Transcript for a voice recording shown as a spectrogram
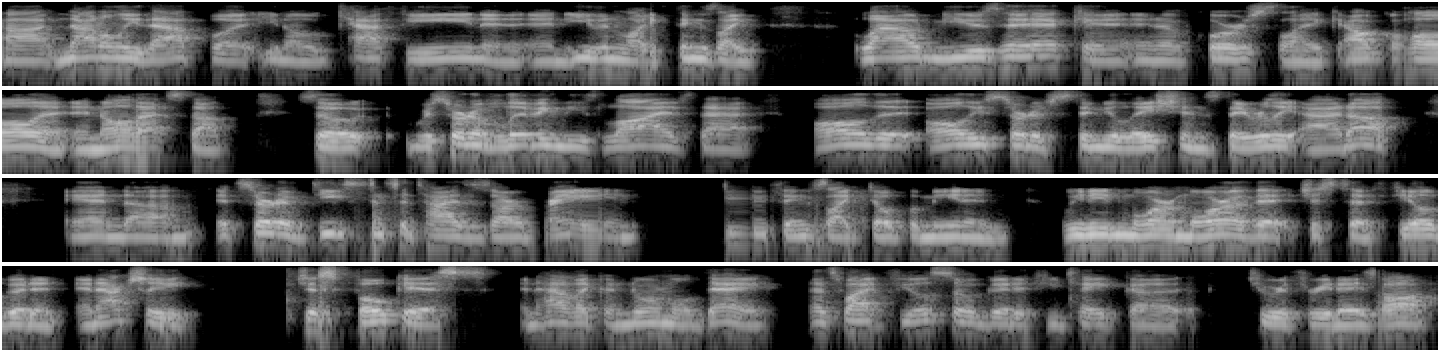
Uh, not only that but you know caffeine and, and even like things like loud music and, and of course like alcohol and, and, all that stuff. So we're sort of living these lives that all the all these sort of stimulations they really add up and um, it sort of desensitizes our brain to things like dopamine and we need more and more of it just to feel good and, and actually just focus and have like a normal day. That's why it feels so good if you take uh, two or three days off.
